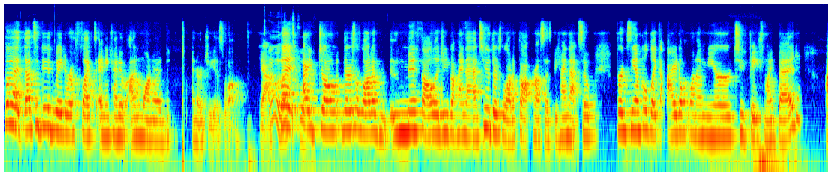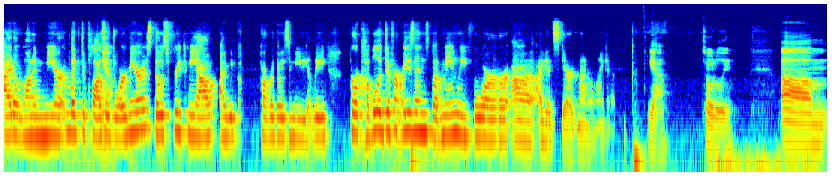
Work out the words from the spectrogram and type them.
but that's a good way to reflect any kind of unwanted energy as well. Yeah. Oh, but cool. I don't, there's a lot of mythology behind that too. There's a lot of thought process behind that. So, for example, like I don't want a mirror to face my bed. I don't want a mirror, like the closet yeah. door mirrors, those freak me out. I would cover those immediately for a couple of different reasons, but mainly for uh, I get scared and I don't like it. Yeah, totally. Um,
